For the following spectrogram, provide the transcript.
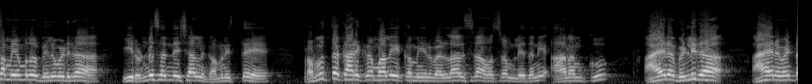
సమయంలో వెలువడిన ఈ రెండు సందేశాలను గమనిస్తే ప్రభుత్వ కార్యక్రమాలు ఇక మీరు వెళ్ళాల్సిన అవసరం లేదని ఆనంకు ఆయన వెళ్ళినా ఆయన వెంట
